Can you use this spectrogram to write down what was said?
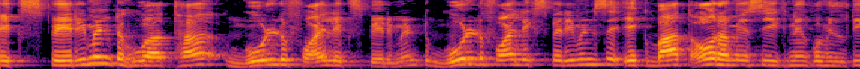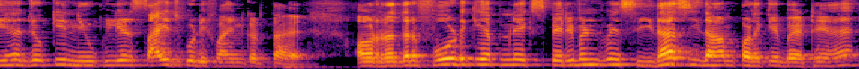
एक्सपेरिमेंट हुआ था gold foil experiment gold foil experiment से एक बात और हमें सीखने को मिलती है जो कि न्यूक्लियर साइज को डिफाइन करता है और रदरफोर्ड के अपने एक्सपेरिमेंट में सीधा सीधा हम पढ़ के बैठे हैं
